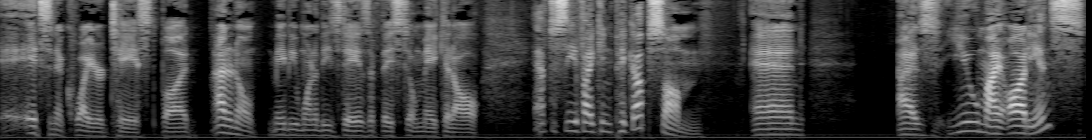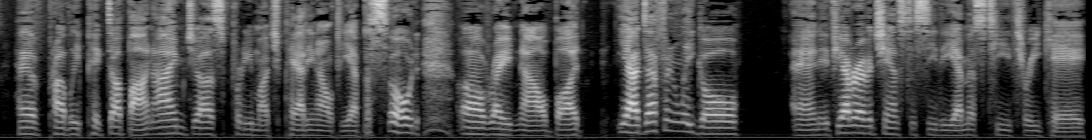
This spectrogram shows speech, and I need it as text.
It's an acquired taste, but I don't know. Maybe one of these days, if they still make it, I'll have to see if I can pick up some. And as you, my audience, have probably picked up on, I'm just pretty much padding out the episode uh, right now. But yeah, definitely go. And if you ever have a chance to see the MST3K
